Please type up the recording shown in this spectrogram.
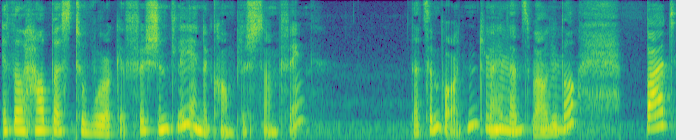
It will help us to work efficiently and accomplish something. That's important, right? That's valuable. But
